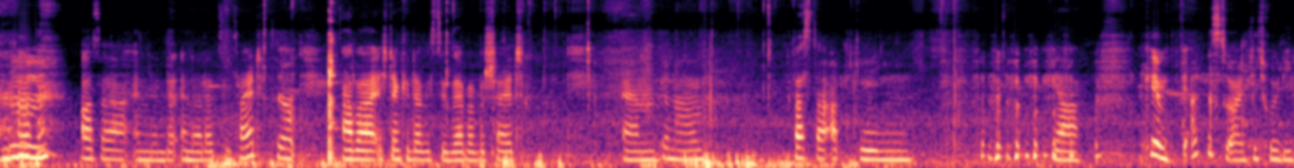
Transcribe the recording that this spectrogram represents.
Mhm. Außer in, den, in der letzten Zeit. Ja, Aber ich denke, da wisst ihr selber Bescheid. Ähm, genau. was da abging. ja. Okay, wie alt bist du eigentlich, Rüdi?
